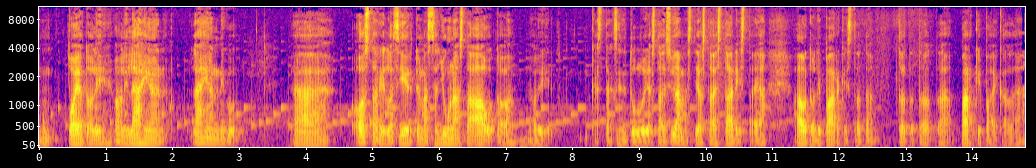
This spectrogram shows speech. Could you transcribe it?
mun pojat oli, oli lähiön, lähiön niin kuin, ää, Ostarilla siirtymässä junasta autoa. Ne oli käsittääkseni tullut jostain syömästä jostain stadista ja auto oli parkissa tota, tota, tota, parkkipaikalla ja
